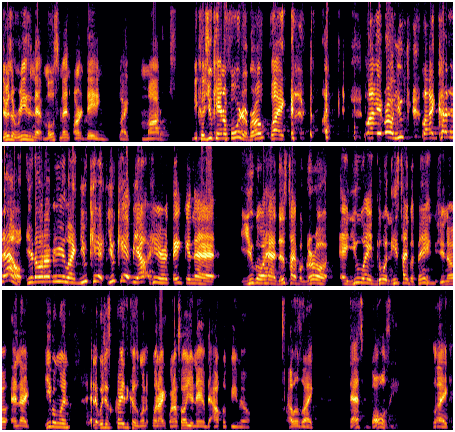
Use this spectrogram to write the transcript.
there's a reason that most men aren't dating like models because you can't afford her, bro. Like, like, like, bro, you like cut it out. You know what I mean? Like, you can't, you can't be out here thinking that you gonna have this type of girl and you ain't doing these type of things. You know, and like even when, and it was just crazy because when when I when I saw your name, the alpha female, I was like, that's ballsy. Like,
